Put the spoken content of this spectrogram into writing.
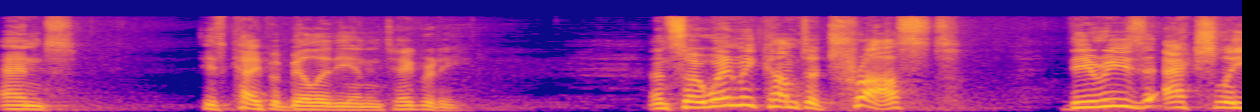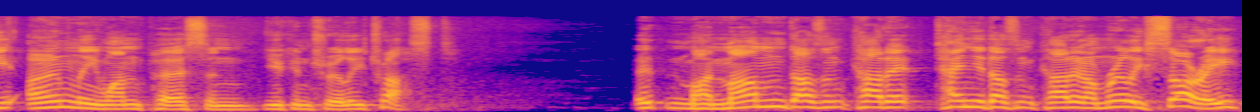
and his capability and integrity. And so when we come to trust, there is actually only one person you can truly trust. It, my mum doesn't cut it, Tanya doesn't cut it, I'm really sorry,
